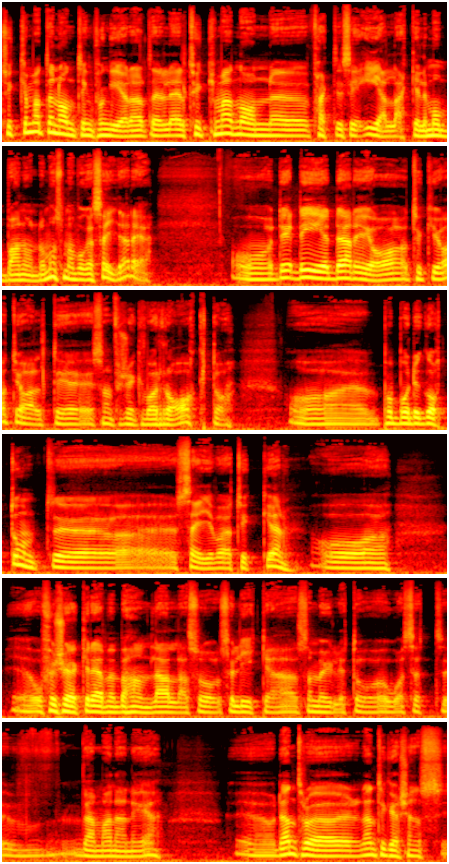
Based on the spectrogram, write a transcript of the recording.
Tycker man att någonting fungerar eller, eller tycker man att någon eh, faktiskt är elak eller mobbar någon, då måste man våga säga det. Och det, det där är jag, tycker jag att jag alltid eh, som försöker vara rak då. Och eh, på både gott och ont eh, säger vad jag tycker. Och, eh, och försöker även behandla alla så, så lika som möjligt då, oavsett vem man än är. Eh, och den tror jag, den tycker jag känns,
